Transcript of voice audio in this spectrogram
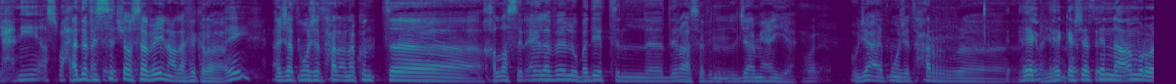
يعني أصبحت هذا في ال مسألة 76 على فكرة إي أجت موجة حر أنا كنت آه، خلصت ال A level وبديت الدراسة في. الجامعية وجاءت موجة حر آه، هيك. هيك كشفت لنا عمره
